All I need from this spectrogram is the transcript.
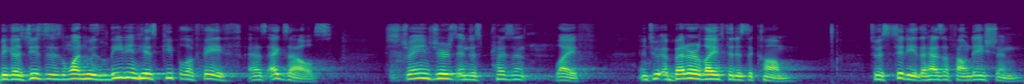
because Jesus is the one who is leading his people of faith as exiles, strangers in this present life, into a better life that is to come, to a city that has a foundation,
